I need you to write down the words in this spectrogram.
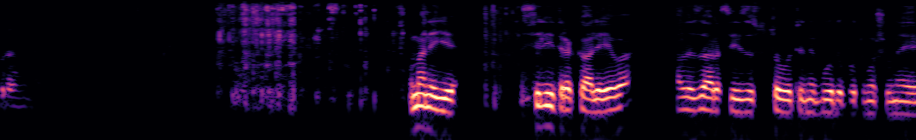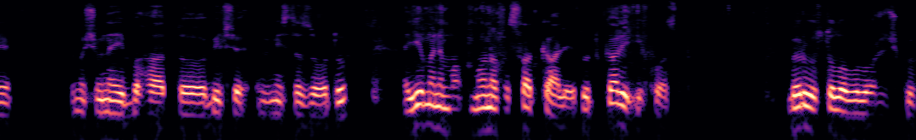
добривами. У мене є селітра калієва, але зараз її застосовувати не буду, тому що в неї, тому що в неї багато більше вміст азоту. А є в мене монофосфат калію. Тут калій і фосфор. Беру столову ложечку.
